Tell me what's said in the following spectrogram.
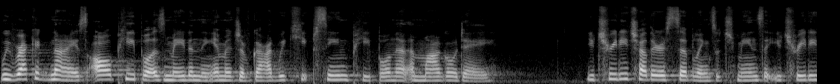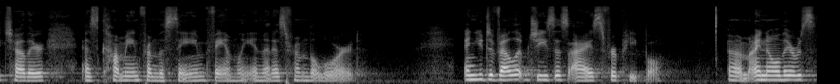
We recognize all people as made in the image of God. We keep seeing people in that imago Dei. You treat each other as siblings, which means that you treat each other as coming from the same family, and that is from the Lord. And you develop Jesus' eyes for people. Um, I know there was,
